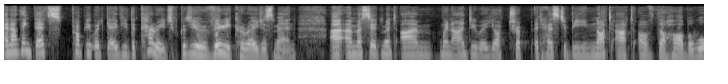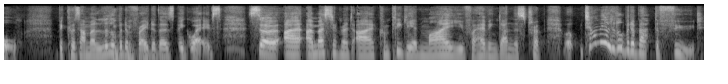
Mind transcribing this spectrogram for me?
And I think that's probably what gave you the courage because you're a very courageous man. I must admit, I'm when I do a yacht trip, it has to be not out of the harbour wall because I'm a little bit afraid of those big waves. So I, I, must admit, I completely admire you for having done this trip. Well, tell me a little bit about the food.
